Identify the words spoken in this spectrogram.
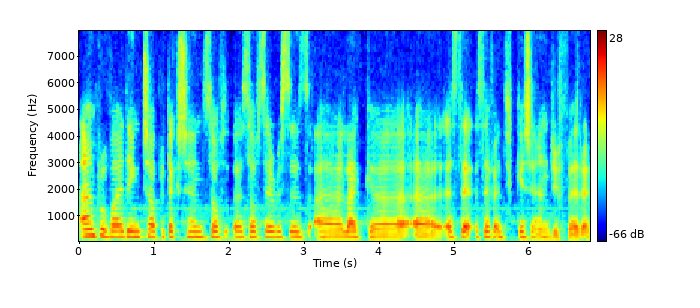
and providing child protection soft, uh, soft services uh, like self-identification and referral.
